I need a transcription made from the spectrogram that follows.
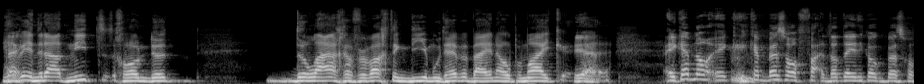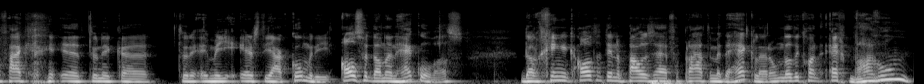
Nee. hebben inderdaad niet gewoon de, de lage verwachting die je moet hebben bij een open mic. Ja. Ik heb, nog, ik, ik heb best wel dat deed ik ook best wel vaak eh, toen ik eh, toen ik in mijn eerste jaar comedy. Als er dan een heckle was, dan ging ik altijd in de pauze even praten met de heckler. Omdat ik gewoon echt, waarom?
